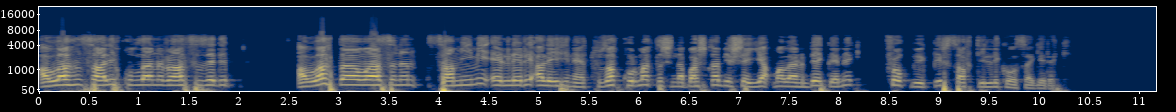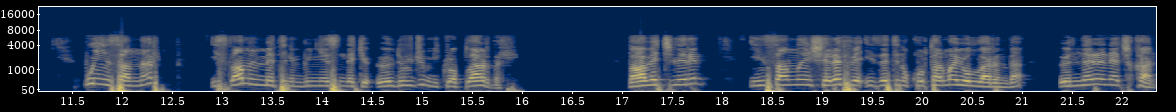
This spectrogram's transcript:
Allah'ın salih kullarını rahatsız edip Allah davasının samimi erleri aleyhine tuzak kurmak dışında başka bir şey yapmalarını beklemek çok büyük bir saf dillik olsa gerek. Bu insanlar İslam ümmetinin bünyesindeki öldürücü mikroplardır. Davetçilerin insanlığın şeref ve izzetini kurtarma yollarında önlerine çıkan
